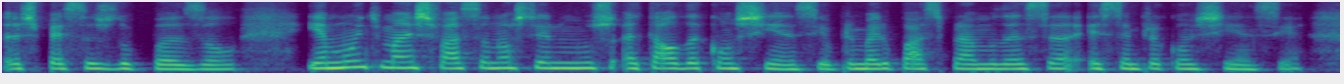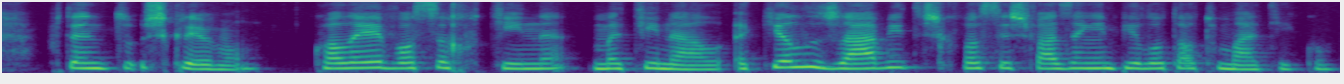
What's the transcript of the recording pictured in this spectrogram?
as peças do puzzle e é muito mais fácil nós termos a tal da consciência. O primeiro passo para a mudança é sempre a consciência. Portanto, escrevam. Qual é a vossa rotina matinal? Aqueles hábitos que vocês fazem em piloto automático.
